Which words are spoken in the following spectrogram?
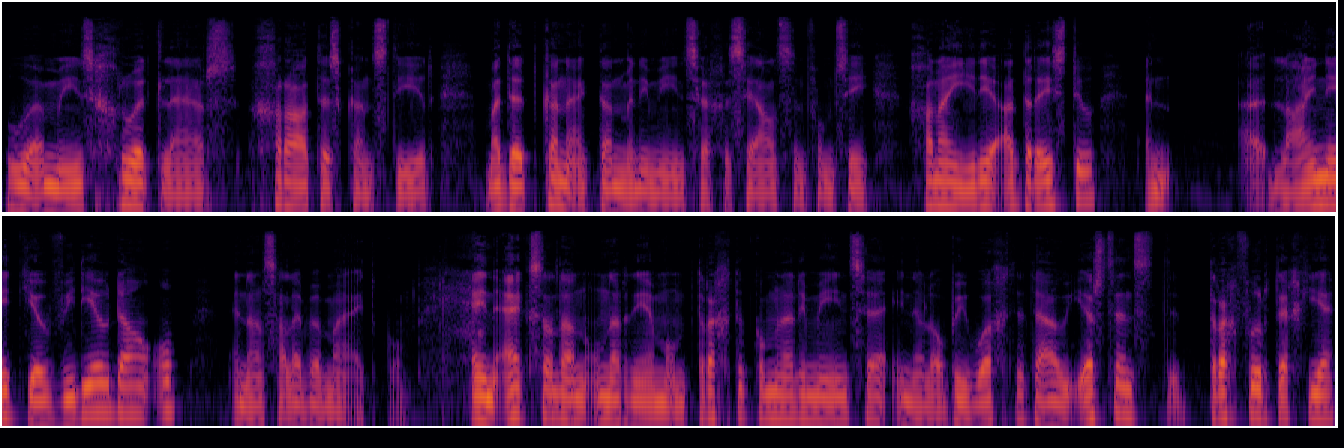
hoe 'n mens groot leers gratis kan stuur, maar dit kan ek dan met die mense gesels en vir hom sê, gaan na hierdie adres toe en uh, laai net jou video daarop en dan sal hy by my uitkom. En ek sal dan onderneem om terug te kom na die mense en hulle op die hoogte te hou. Eerstens terugvoer te gee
